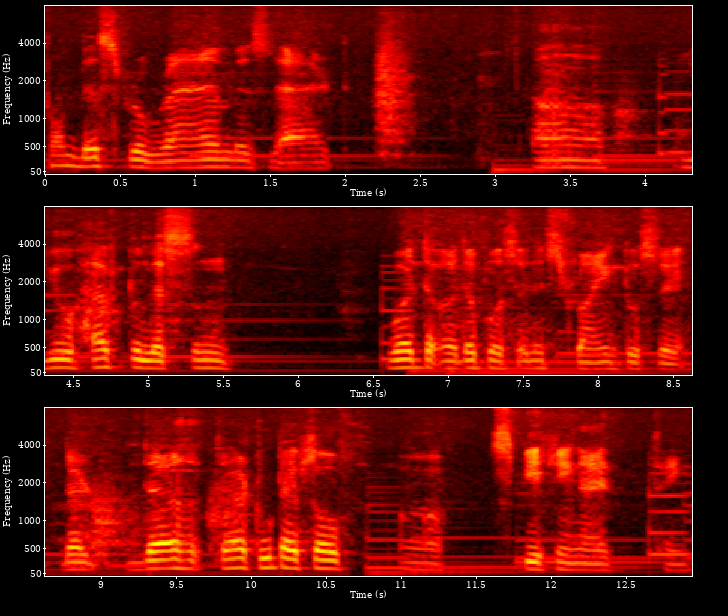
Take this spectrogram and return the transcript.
from this program is that uh, you have to listen what the other person is trying to say. That there there are two types of uh, speaking. I think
